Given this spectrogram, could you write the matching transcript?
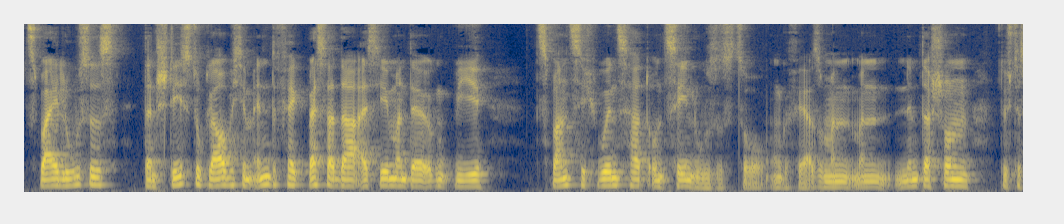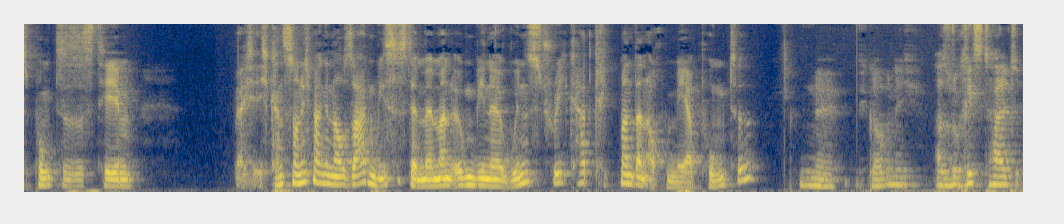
zwei Loses, dann stehst du, glaube ich, im Endeffekt besser da als jemand, der irgendwie 20 Wins hat und 10 Loses, so ungefähr. Also man, man nimmt da schon durch das Punktesystem ich, ich kann es noch nicht mal genau sagen. Wie ist es denn, wenn man irgendwie eine Winstreak hat, kriegt man dann auch mehr Punkte? Nee, ich glaube nicht. Also du kriegst halt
